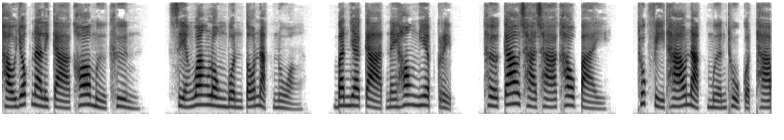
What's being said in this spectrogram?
เขายกนาฬิกาข้อมือขึ้น เสียงว่างลงบนโต๊ะหนักหน่วง บรรยากาศในห้องเงียบกริบ เธอก้าวช้าๆเข้าไป ทุกฝีเท้าหนักเหมือนถูกกดทับ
